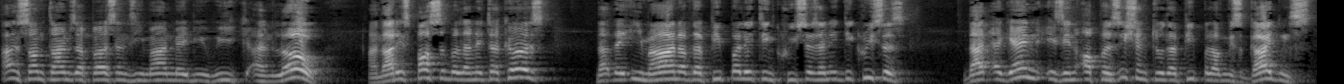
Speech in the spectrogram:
and sometimes a person's iman may be weak and low, and that is possible, and it occurs that the iman of the people it increases and it decreases. That again is in opposition to the people of misguidance.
